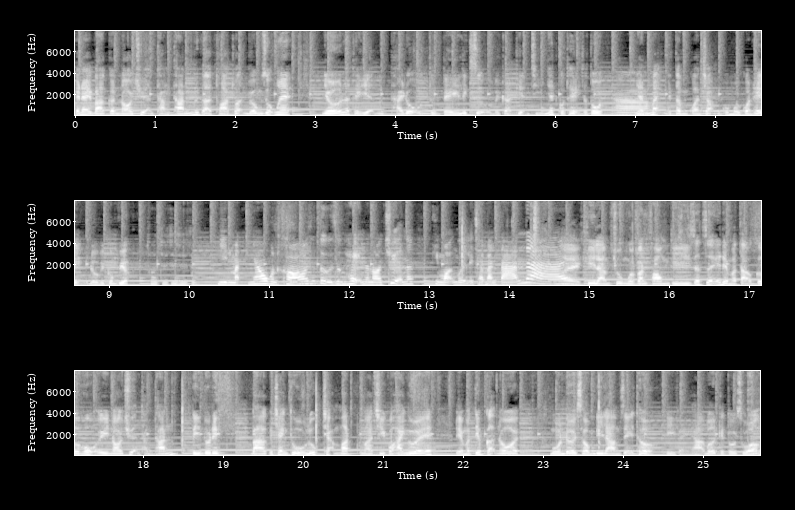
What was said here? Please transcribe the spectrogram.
cái này bà cần nói chuyện thẳng thắn với cả thỏa thuận với ông Dũng ấy. Nhớ là thể hiện thái độ tử tế lịch sự với cả thiện chí nhất có thể cho tôi. Ờ. nhấn mạnh cái tầm quan trọng của mối quan hệ đối với công việc. Thôi, thôi thôi thôi thôi. Nhìn mặt nhau còn khó Chứ tự dưng hẹn ra nói chuyện Thì mọi người lại chả bàn tán ra Đấy, khi làm chung một văn phòng thì rất dễ để mà tạo cơ hội nói chuyện thẳng thắn. Tin tôi đi bà cứ tranh thủ lúc chạm mặt mà chỉ có hai người ấy để mà tiếp cận thôi. Muốn đời sống đi làm dễ thở thì phải hạ bớt cái tôi xuống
